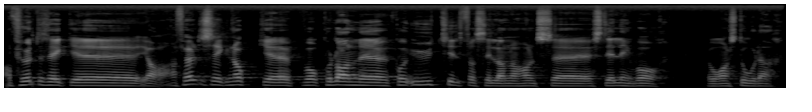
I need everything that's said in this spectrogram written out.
han følte seg, eh, ja, han følte seg nok eh, på hvordan, hvor utilfredsstillende hans stilling var når han sto der.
